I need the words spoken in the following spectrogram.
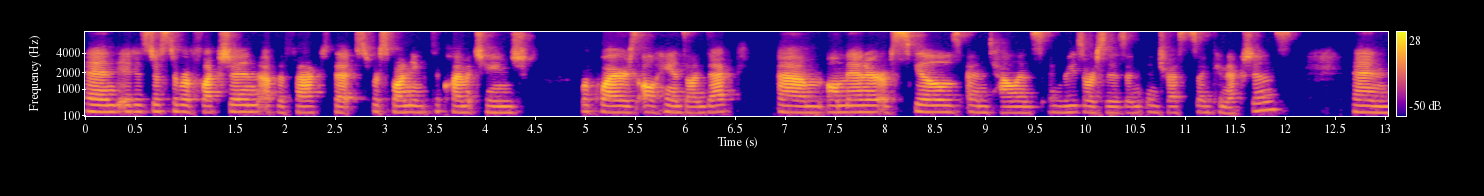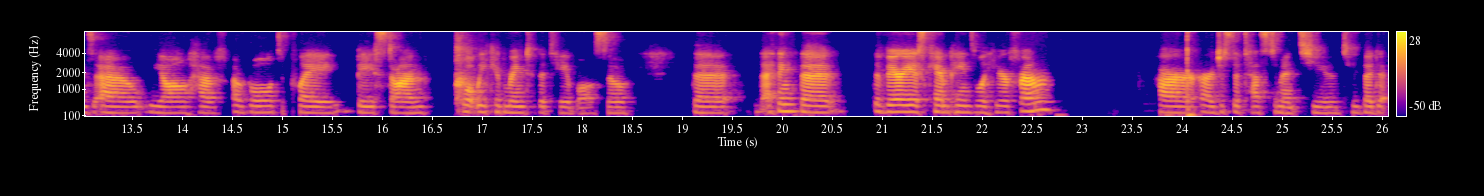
and it is just a reflection of the fact that responding to climate change requires all hands on deck um, all manner of skills and talents and resources and interests and connections. And uh, we all have a role to play based on what we can bring to the table. So the I think the, the various campaigns we'll hear from are, are just a testament to, to the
